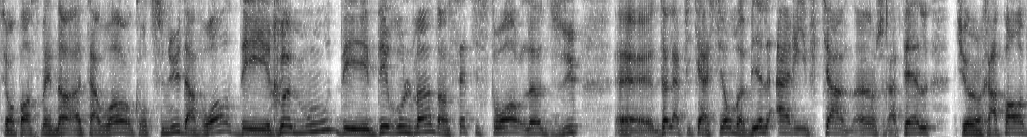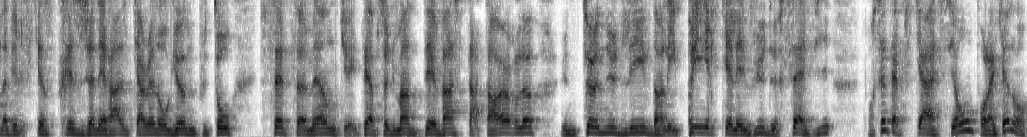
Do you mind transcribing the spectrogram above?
Si on passe maintenant à Ottawa, on continue d'avoir des remous, des déroulements dans cette histoire-là du euh, de l'application mobile Arrive Cannes. Hein. Je rappelle qu'il y a un rapport de la vérificatrice générale Karen Hogan plutôt cette semaine qui a été absolument dévastateur. Là. Une tenue de livre dans les pires qu'elle ait vues de sa vie pour cette application pour laquelle on,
